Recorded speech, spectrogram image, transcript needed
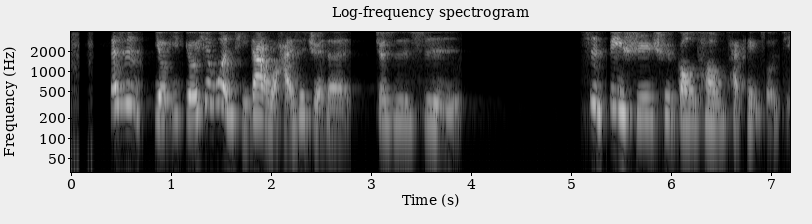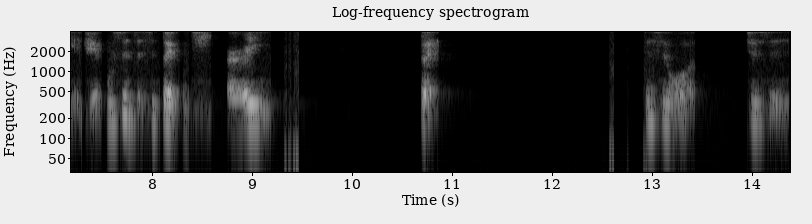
但是有有一些问题，当然我还是觉得就是是是必须去沟通才可以做解决，不是只是对不起而已。对，这是我就是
